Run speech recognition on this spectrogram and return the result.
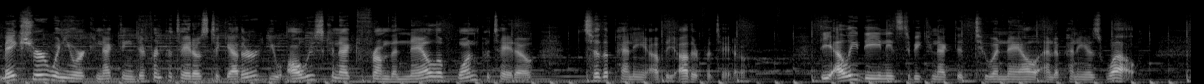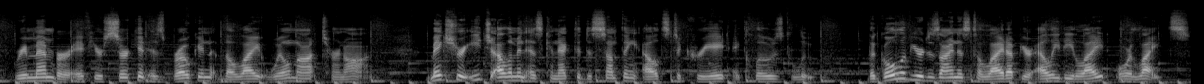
Make sure when you are connecting different potatoes together, you always connect from the nail of one potato to the penny of the other potato. The LED needs to be connected to a nail and a penny as well. Remember, if your circuit is broken, the light will not turn on. Make sure each element is connected to something else to create a closed loop. The goal of your design is to light up your LED light or lights.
